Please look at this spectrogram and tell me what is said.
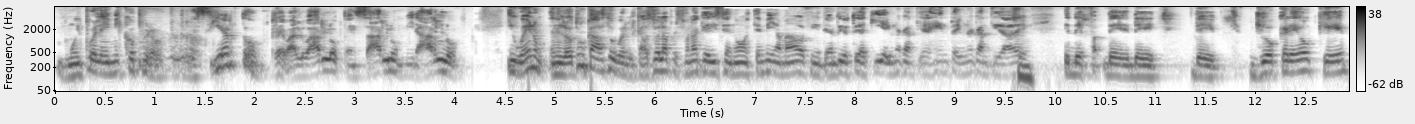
muy polémicos, pero, pero es cierto, reevaluarlo, pensarlo, mirarlo, y bueno, en el otro caso, bueno, el caso de la persona que dice, no, este es mi llamado, definitivamente yo estoy aquí, hay una cantidad de gente, hay una cantidad de... de, de, de, yo creo que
